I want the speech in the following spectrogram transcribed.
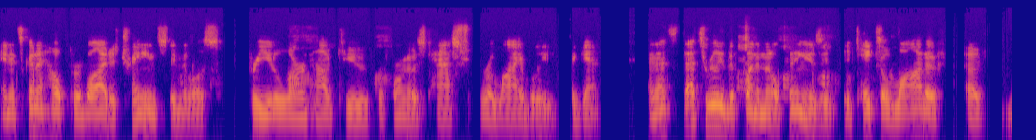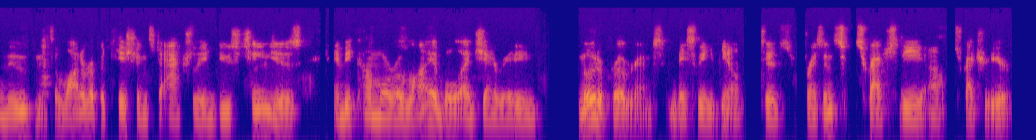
and it's going to help provide a training stimulus for you to learn how to perform those tasks reliably again. And that's that's really the fundamental thing is it, it takes a lot of, of movements a lot of repetitions to actually induce changes and become more reliable at generating motor programs. Basically, you know, to for instance, scratch the uh, scratch your ear.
